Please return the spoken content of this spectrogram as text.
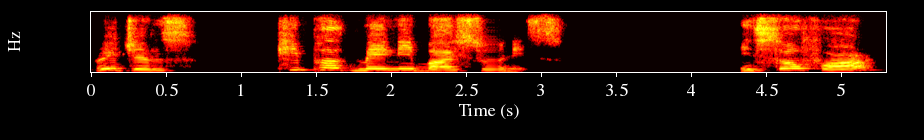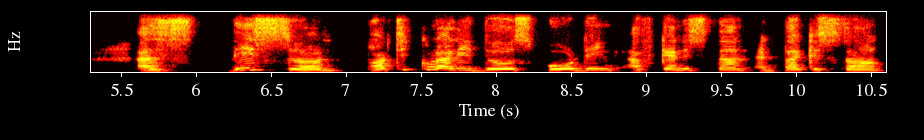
regions peopled mainly by Sunnis. Insofar as this zone, particularly those bordering Afghanistan and Pakistan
